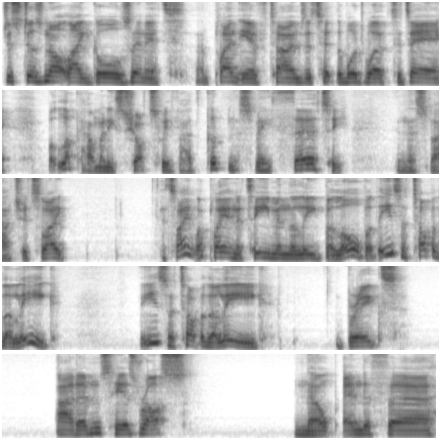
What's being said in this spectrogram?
just does not like goals in it. And plenty of times it's hit the woodwork today, but look how many shots we've had. Goodness me, 30 in this match. It's like it's like we're playing a team in the league below, but these are top of the league. These are top of the league. Briggs, Adams. Here's Ross. Nope. End of uh,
